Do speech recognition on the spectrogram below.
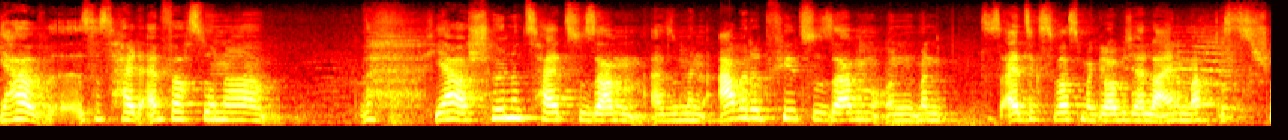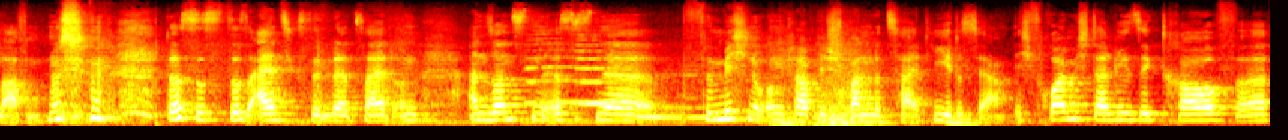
ja, es ist halt einfach so eine ja, schöne Zeit zusammen. Also man arbeitet viel zusammen und man, das Einzige, was man, glaube ich, alleine macht, ist schlafen. Das ist das Einzige in der Zeit. Und ansonsten ist es eine, für mich eine unglaublich spannende Zeit, jedes Jahr. Ich freue mich da riesig drauf. Äh,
